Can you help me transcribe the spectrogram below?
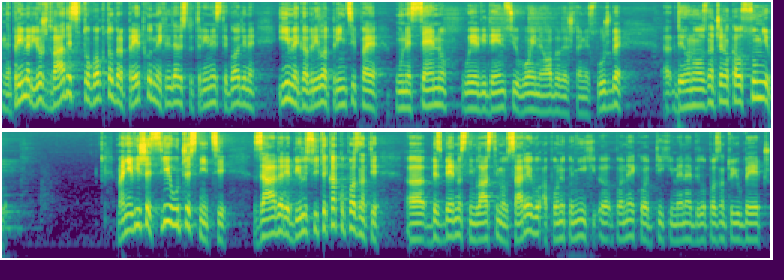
E, na primjer, još 20. oktobra prethodne 1913. godine ime Gavrila Principa je uneseno u evidenciju vojne obaveštajne službe, gde je ono označeno kao sumnjivo. Manje više svi učesnici zavere bili su i tekako poznati e, bezbednostnim vlastima u Sarajevu, a poneko, njih, e, poneko od tih imena je bilo poznato i u Beču.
